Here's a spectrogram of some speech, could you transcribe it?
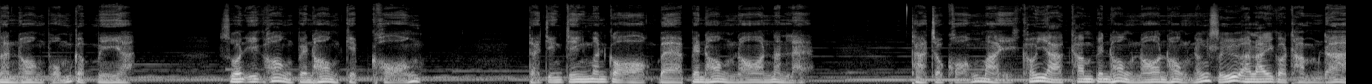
นั่นห้องผมกับเมีย ส่วนอีกห้องเป็นห้องเก็บของ แต่จริงๆ มันก็ออกแบบเป็นห้องนอนนั่นแหละ ถ้าเจ้าของใหม่เขาอยากทำเป็นห้องนอนห้องหนังสืออะไรก็ทำได้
